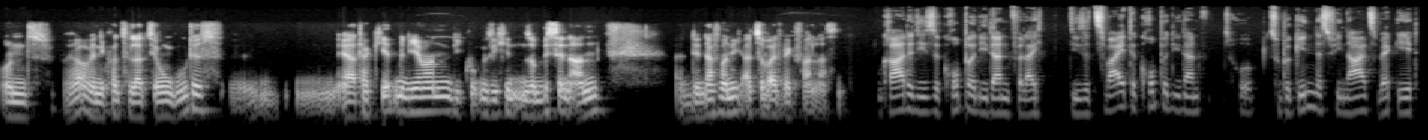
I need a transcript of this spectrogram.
Und ja, wenn die Konstellation gut ist, äh, er attackiert mit jemandem, die gucken sich hinten so ein bisschen an, den darf man nicht allzu weit wegfahren lassen. Gerade diese Gruppe, die dann vielleicht, diese zweite Gruppe, die dann zu, zu Beginn des Finals weggeht,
